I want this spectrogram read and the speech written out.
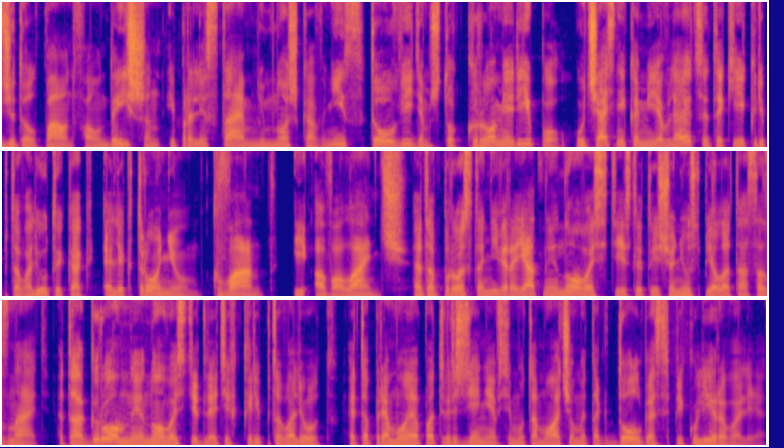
Digital Pound Foundation и пролистаем немножко вниз, то увидим, что кроме Ripple участниками являются такие криптовалюты, как Electronium, Quant, и Avalanche. Это просто невероятные новости, если ты еще не успел это осознать. Это огромные новости для этих криптовалют. Это прямое подтверждение всему тому, о чем мы так долго спекулировали.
